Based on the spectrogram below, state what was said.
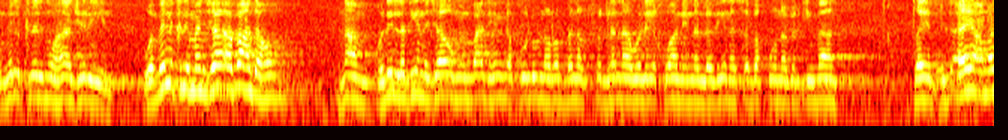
وملك للمهاجرين وملك لمن جاء بعدهم. نعم وللذين جاءوا من بعدهم يقولون ربنا اغفر لنا ولإخواننا الذين سبقونا بالإيمان. طيب الآية عم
